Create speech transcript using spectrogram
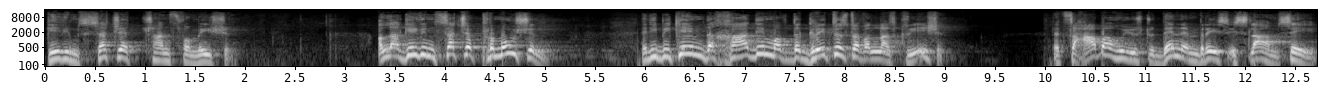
gave him such a transformation. Allah gave him such a promotion that he became the khadim of the greatest of Allah's creation. That Sahaba who used to then embrace Islam say,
